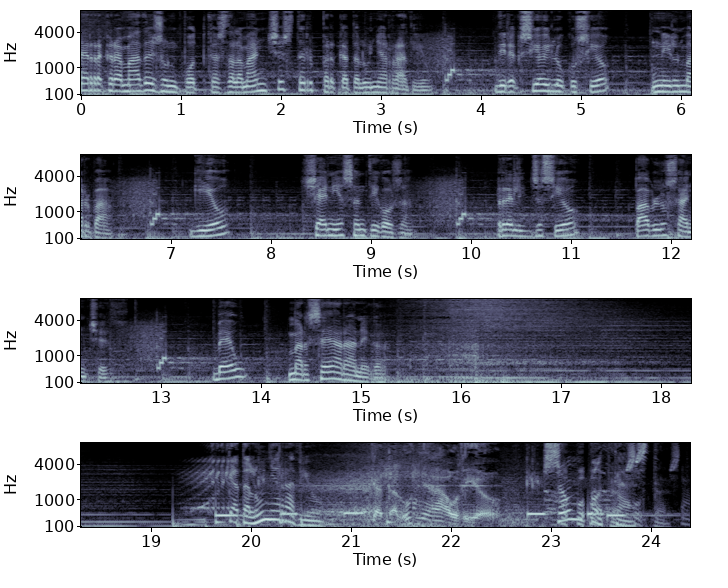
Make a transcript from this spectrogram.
Terra Cremada és un podcast de la Manchester per Catalunya Ràdio. Direcció i locució, Nil Marvà. Guió, Xènia Santigosa. Realització, Pablo Sánchez. Veu, Mercè Arànega. Catalunya Ràdio. Catalunya Àudio. Som podcast. podcast.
